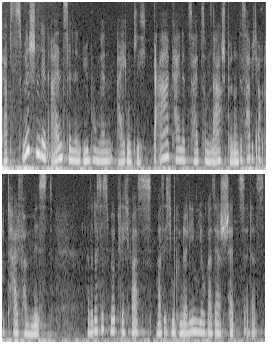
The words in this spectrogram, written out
gab es zwischen den einzelnen Übungen eigentlich gar keine Zeit zum Nachspüren. Und das habe ich auch total vermisst. Also das ist wirklich was, was ich im Kundalini-Yoga sehr schätze, dass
